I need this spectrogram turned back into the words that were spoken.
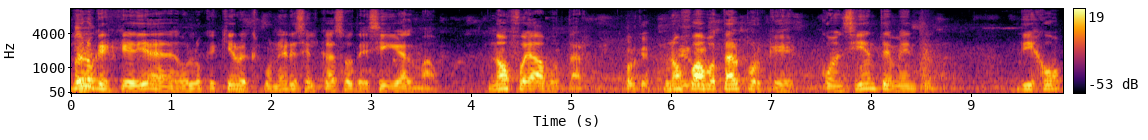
Yo lo que quería o lo que quiero exponer es el caso de Sigue al Mau. No fue a votar. ¿Por qué? No fue a votar porque conscientemente dijo,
